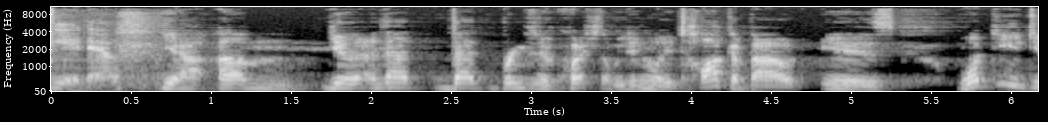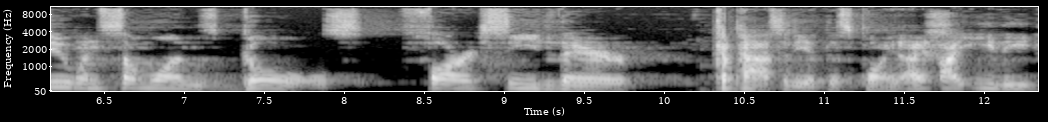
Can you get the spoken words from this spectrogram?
you know? Yeah um you know and that that brings to a question that we didn't really talk about is what do you do when someone's goals far exceed their capacity at this point. I, i.e., the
